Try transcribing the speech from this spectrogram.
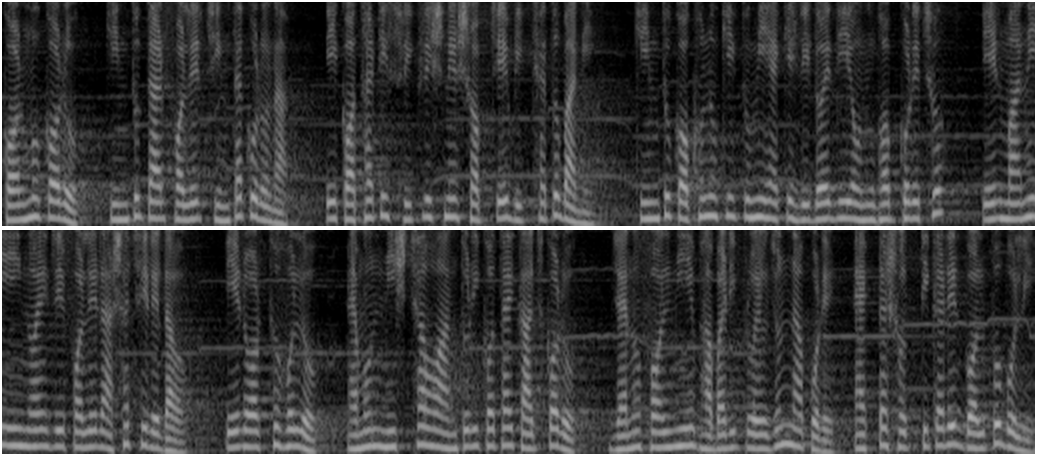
কর্ম করো, কিন্তু তার ফলের চিন্তা করো না। এই কথাটি শ্রীকৃষ্ণের সবচেয়ে বিখ্যাত বাণী। কিন্তু কখনো কি তুমি একে হৃদয় দিয়ে অনুভব করেছ? এর মানে এই নয় যে ফলের আশা ছেড়ে দাও। এর অর্থ হল, এমন নিষ্ঠা ও আন্তরিকতায় কাজ করো, যেন ফল নিয়ে ভাবারই প্রয়োজন না পড়ে। একটা সত্যিকারের গল্প বলি,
